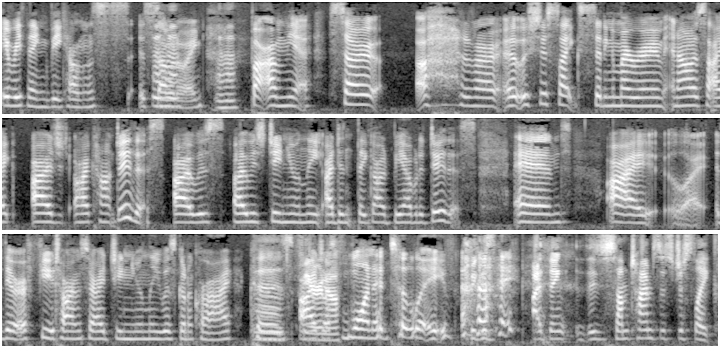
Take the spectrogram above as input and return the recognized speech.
everything becomes so Mm-hmm. annoying. But um, yeah. So I don't know. It was just like sitting in my room, and I was like, I, I can't do this. I was I was genuinely I didn't think I'd be able to do this, and. I like there were a few times where I genuinely was gonna cry because Mm, I enough. just wanted to leave. because I think sometimes it's just like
